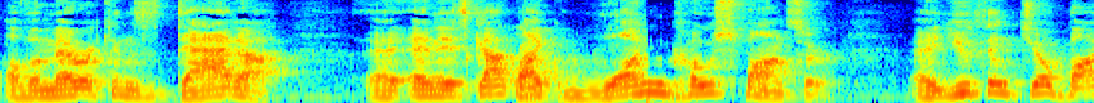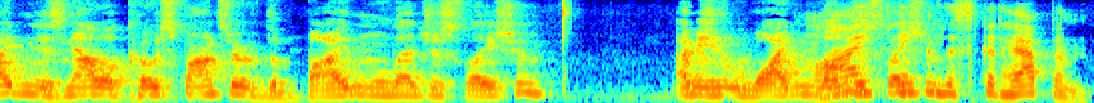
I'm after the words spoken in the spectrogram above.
of Americans' data. And it's got right. like one co sponsor uh, you think Joe Biden is now a co-sponsor of the Biden legislation? I mean, Biden legislation. I think this could happen.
